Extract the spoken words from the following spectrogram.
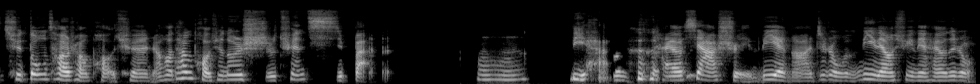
去东操场跑圈，然后他们跑圈都是十圈起板，嗯，厉害，还要下水练啊，这种力量训练，还有那种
